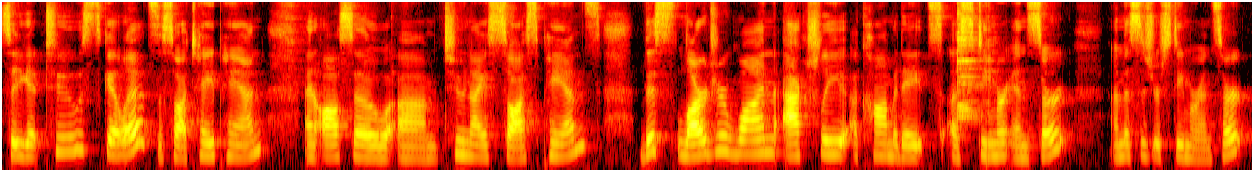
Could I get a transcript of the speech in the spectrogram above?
So you get two skillets, a saute pan, and also um, two nice saucepans. This larger one actually accommodates a steamer insert, and this is your steamer insert.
